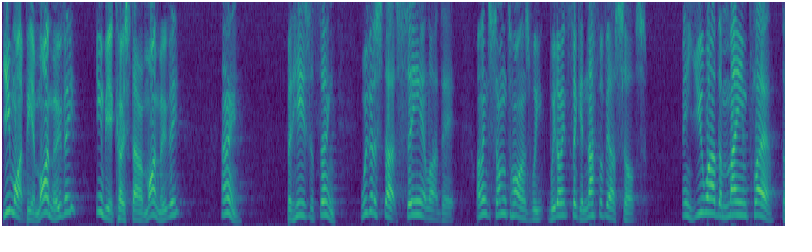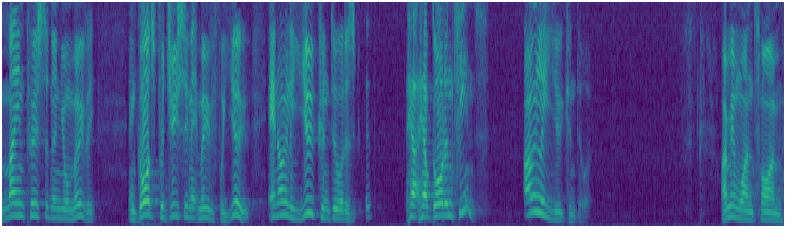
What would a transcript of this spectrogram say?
You might be in my movie. You can be a co star in my movie. Hey. But here's the thing we've got to start seeing it like that. I think sometimes we, we don't think enough of ourselves. Man, you are the main player, the main person in your movie. And God's producing that movie for you, and only you can do it as how, how God intends. Only you can do it. I remember one time,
